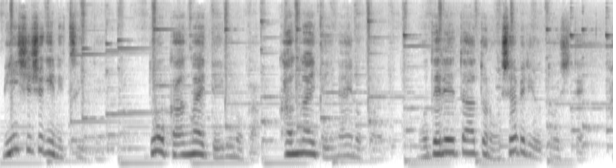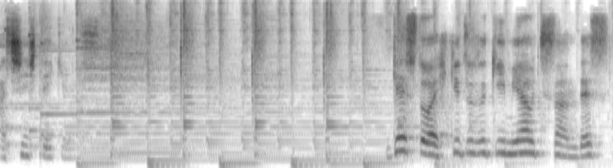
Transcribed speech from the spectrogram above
民主主義についてどう考えているのか考えていないのかをモデレーターとのおしゃべりを通して発信していきます。ゲストは引き続き宮内さんです。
